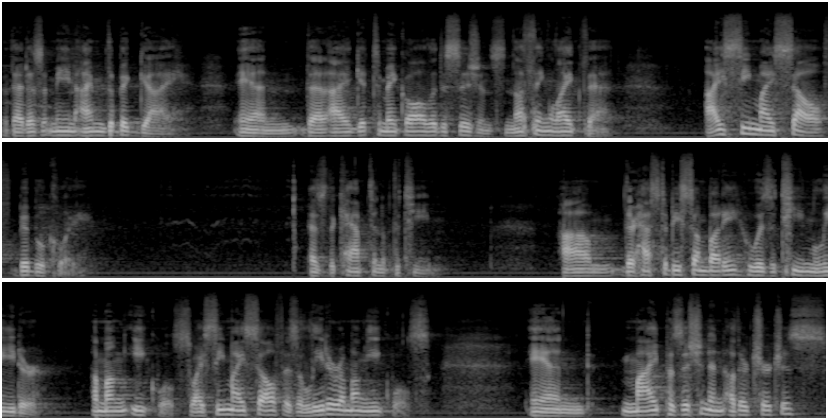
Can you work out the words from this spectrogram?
but that doesn't mean I'm the big guy and that I get to make all the decisions. Nothing like that. I see myself biblically as the captain of the team. Um, there has to be somebody who is a team leader among equals. So I see myself as a leader among equals. And my position in other churches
